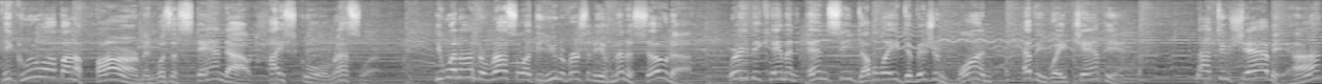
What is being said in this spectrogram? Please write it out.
He grew up on a farm and was a standout high school wrestler. He went on to wrestle at the University of Minnesota, where he became an NCAA Division I heavyweight champion. Not too shabby, huh?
